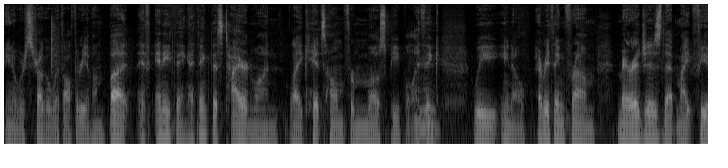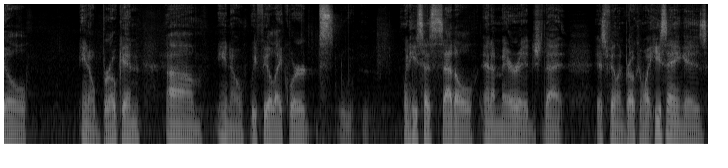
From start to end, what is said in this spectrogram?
you know we struggle with all three of them. But if anything, I think this tired one like hits home for most people. I think we you know everything from marriages that might feel you know broken um you know we feel like we're when he says settle in a marriage that is feeling broken what he's saying is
